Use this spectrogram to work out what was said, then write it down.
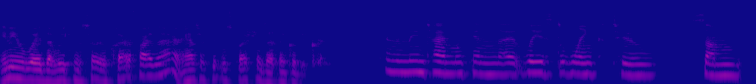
any way that we can sort of clarify that or answer people's questions, I think would be great. In the meantime, we can at least link to some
